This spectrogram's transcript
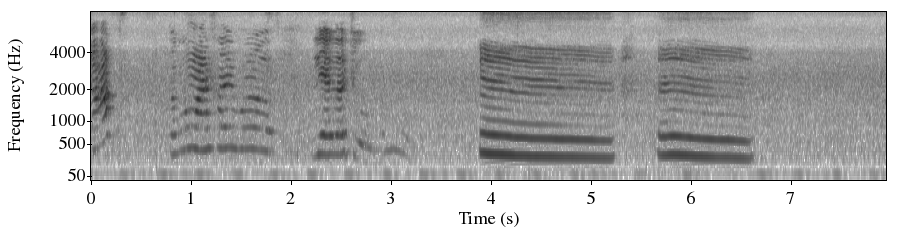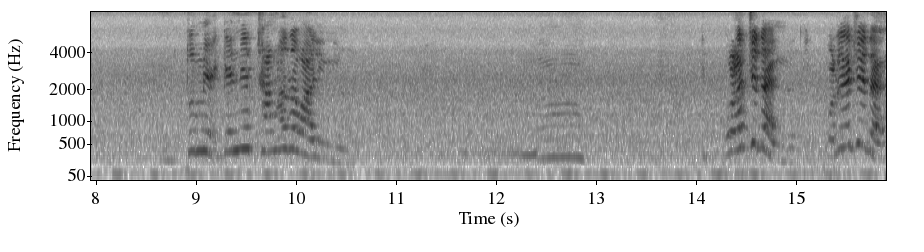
কাপ। তোকে লেগেছে এ। তুমি একে নিয়ে পারিনি পড়েছে দেখ পড়েছে দেখ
